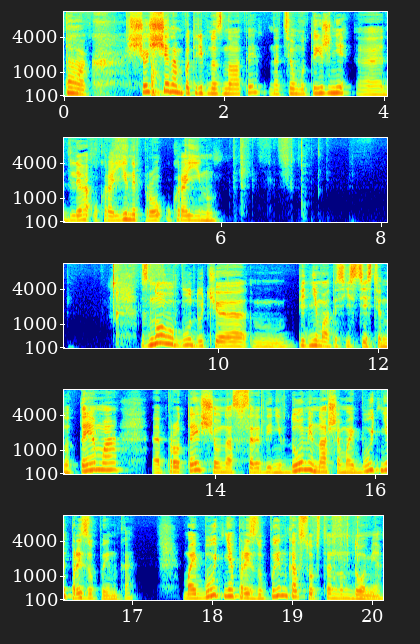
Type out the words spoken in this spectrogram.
Так, що ще нам потрібно знати на цьому тижні е, для України про Україну? Знову будуть е, м, підніматись, тема е, про те, що у нас всередині в домі наше майбутнє призупинка. Майбутня призупинка в собственному домі.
